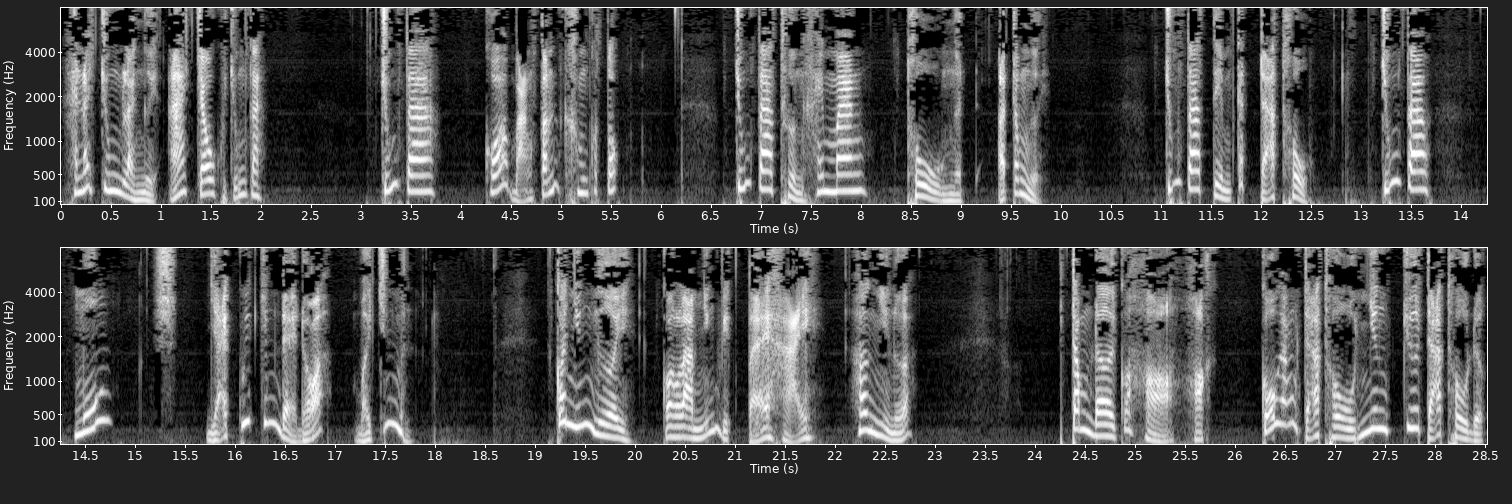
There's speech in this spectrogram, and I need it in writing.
hay nói chung là người Á Châu của chúng ta, chúng ta có bản tánh không có tốt. Chúng ta thường hay mang thù nghịch ở trong người chúng ta tìm cách trả thù. Chúng ta muốn giải quyết vấn đề đó bởi chính mình. Có những người còn làm những việc tệ hại hơn nhiều nữa. Trong đời của họ, họ cố gắng trả thù nhưng chưa trả thù được.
